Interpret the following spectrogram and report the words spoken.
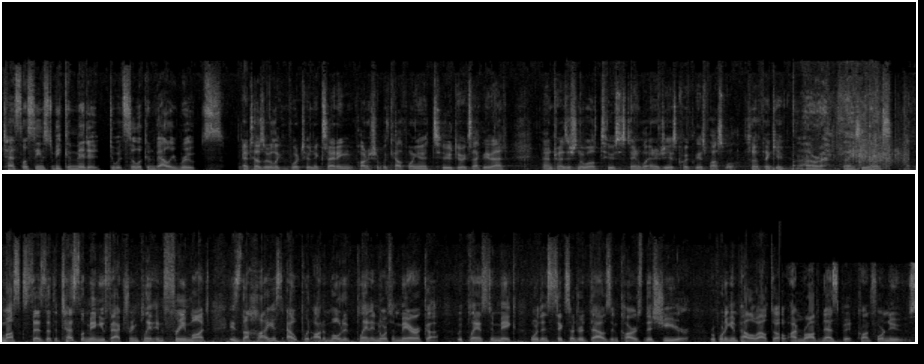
Tesla seems to be committed to its Silicon Valley roots. At Tesla, we're looking forward to an exciting partnership with California to do exactly that and transition the world to sustainable energy as quickly as possible. So thank you. All right. Thank you. Thanks. Musk says that the Tesla manufacturing plant in Fremont is the highest output automotive plant in North America, with plans to make more than 600,000 cars this year. Reporting in Palo Alto, I'm Rob Nesbitt, KRON 4 News.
